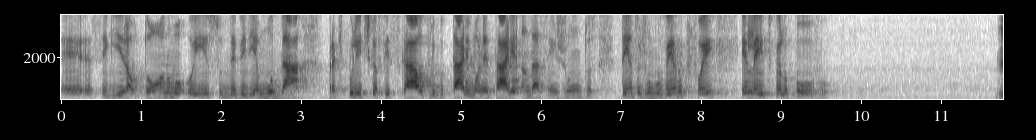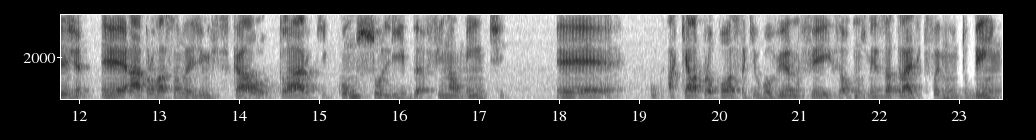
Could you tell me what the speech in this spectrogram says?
é, é, seguir autônomo ou isso deveria mudar para que política fiscal, tributária e monetária andassem juntos dentro de um governo que foi eleito pelo povo? Veja, é, a aprovação do regime fiscal, claro que consolida finalmente é, aquela proposta que o governo fez alguns meses atrás e que foi muito bem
